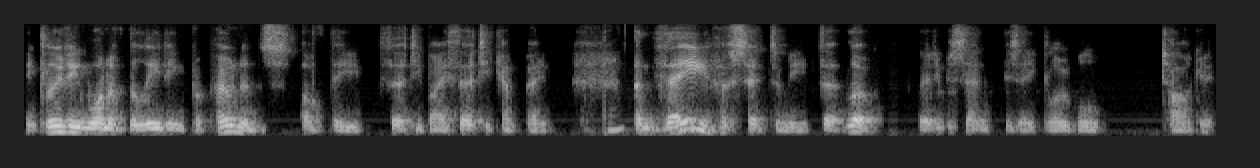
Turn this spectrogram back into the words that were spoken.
including one of the leading proponents of the 30 by 30 campaign, okay. and they have said to me that look, 30% is a global target.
